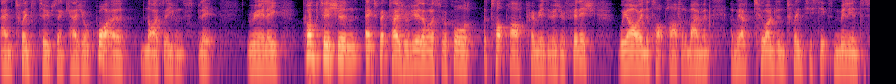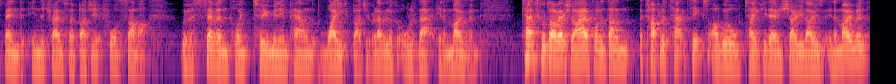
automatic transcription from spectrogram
and 22% casual. Quite a nice even split, really. Competition expectation review, they want us to record a top half Premier Division finish. We are in the top half at the moment, and we have 226 million to spend in the transfer budget for the summer with a 7.2 million pound wage budget. We'll have a look at all of that in a moment. tactical direction, I have gone and done a couple of tactics. I will take you there and show you those in a moment.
